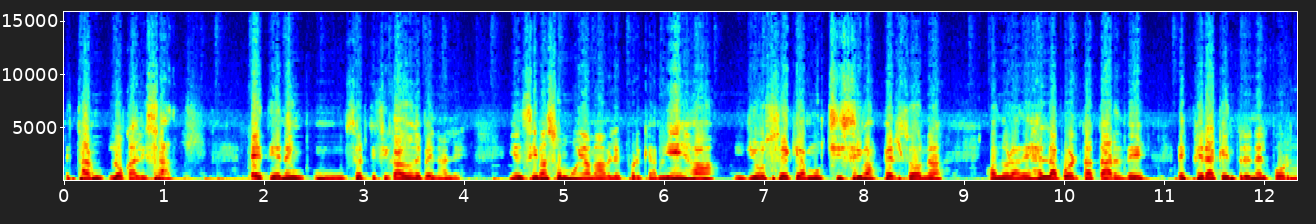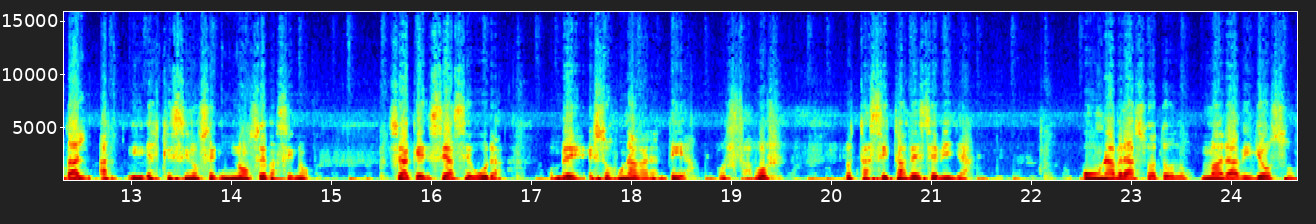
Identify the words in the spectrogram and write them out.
están localizados, eh, tienen un certificado de penales y encima son muy amables porque a mi hija, y yo sé que a muchísimas personas, cuando la deja en la puerta tarde, espera que entre en el portal a- y es que si no se, no se va, si no. O sea que se asegura. Hombre, eso es una garantía, por favor. los taxistas de Sevilla. Un abrazo a todos, maravilloso,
